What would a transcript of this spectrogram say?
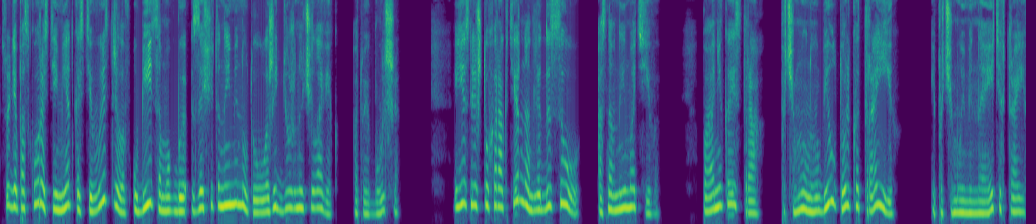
Судя по скорости и меткости выстрелов, убийца мог бы за считанные минуты уложить дюжину человек, а то и больше. Если что характерно для ДСУ, основные мотивы. Паника и страх. Почему он убил только троих? И почему именно этих троих?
